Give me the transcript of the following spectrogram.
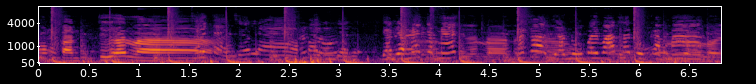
ป้องกันเชื้อราใช่จ้ะเชื้อราไป เดี๋ยวเดี๋ยวเดี๋ยวแม่จะแม็กเชื้อรานะแล้วก็เดี๋ยวหนูไปวัดแล้วหนูกลับมาอร่อย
